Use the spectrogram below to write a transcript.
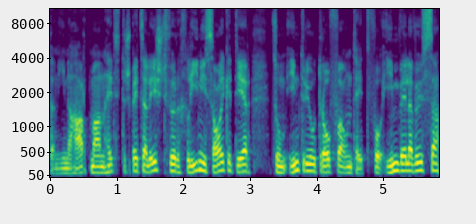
Danina Hartmann hat der Spezialist für kleine Säugetiere zum Interview getroffen und hat von ihm wissen,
